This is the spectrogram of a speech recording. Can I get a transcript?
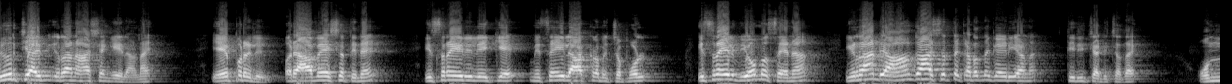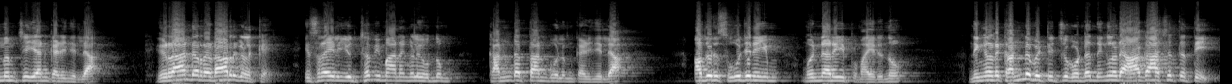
തീർച്ചയായും ഇറാൻ ആശങ്കയിലാണ്. ഏപ്രിലിൽ ഒരാവേശത്തിന് ഇസ്രയേലിലേക്ക് മിസൈൽ ആക്രമിച്ചപ്പോൾ ഇസ്രയേൽ വ്യോമസേന ഇറാന്റെ ആകാശത്ത് കടന്നു കയറിയാണ് തിരിച്ചടിച്ചത്. ഒന്നും ചെയ്യാൻ കഴിഞ്ഞില്ല. ഇറാന്റെ റഡാറുകൾക്ക് ഇസ്രായേൽ യുദ്ധവിമാനങ്ങളെ ഒന്നും കണ്ടെത്താൻ പോലും കഴിഞ്ഞില്ല. അതൊരു സൂചനയും മുന്നറിയിപ്പുമായിരുന്നു. നിങ്ങളുടെ കണ്ണ് വെട്ടിച്ചുകൊണ്ട് നിങ്ങളുടെ ആകാശത്തെത്തി.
